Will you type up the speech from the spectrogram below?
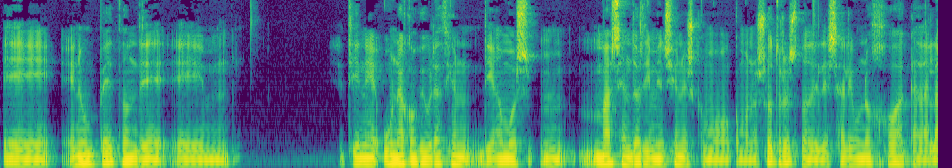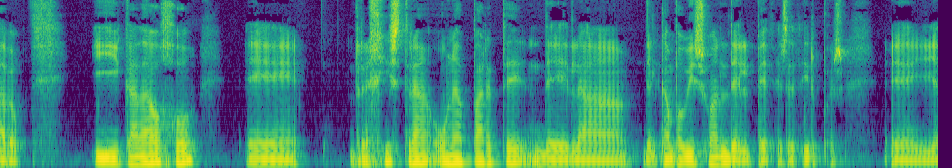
en un pez donde em, tiene una configuración, digamos, más en dos dimensiones como, nosotros, donde le sale un ojo a cada lado. Y cada ojo eh, registra una parte de la, del campo visual del pez, es decir, pues eh, ya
